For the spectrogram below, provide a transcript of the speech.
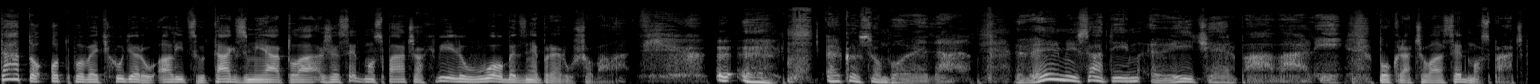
Táto odpoveď chuderu Alicu tak zmiatla, že sedmospáča chvíľu vôbec neprerušovala. E, e, ako som povedal, veľmi sa tým vyčerpávali, pokračoval sedmospáč.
